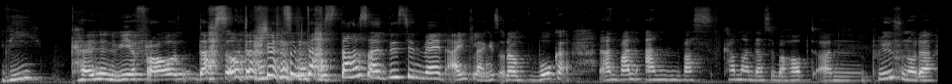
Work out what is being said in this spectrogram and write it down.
wie können wir Frauen das unterstützen, dass das ein bisschen mehr in Einklang ist? Oder wo an, wann, an was kann man das überhaupt an prüfen? Oder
